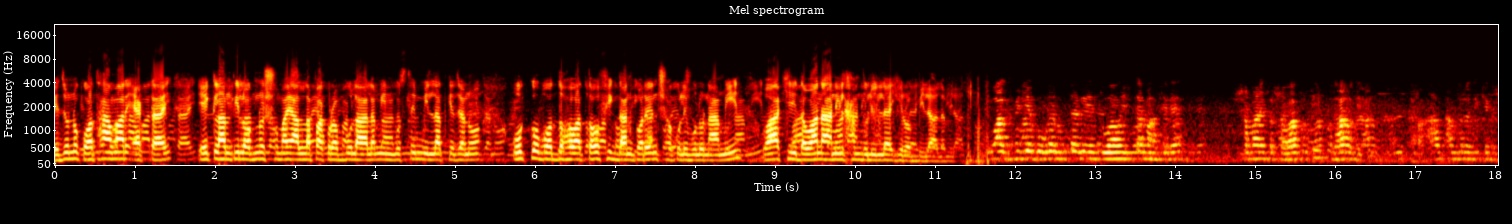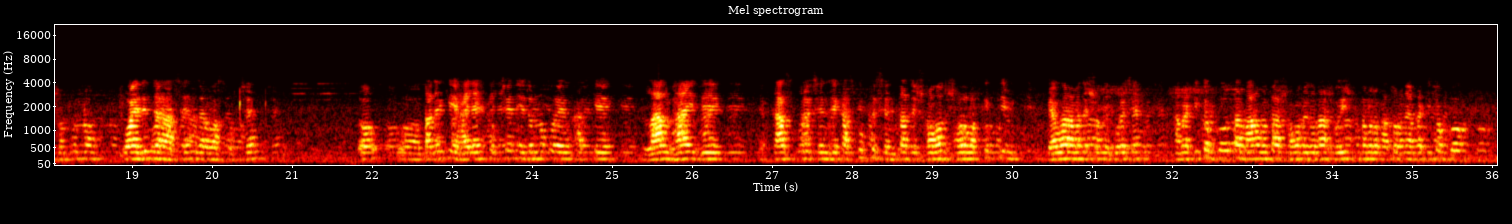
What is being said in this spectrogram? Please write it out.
এজন্য কথা আমার একটাই এই ক্লান্তি লগ্ন সময় আল্লাহ পাক রব্বুল আলমিন মুসলিম মিল্লাতকে যেন ঐক্যবদ্ধ হওয়ার তৌফিক দান করেন। সকলে বলুন আমিন। ওয়াখিরি দাওয়ানা আনিল হামদুলিল্লাহি রব্বিল আলামিন। ওয়াজ মিডিয়া দোয়া ও ইফতার মাহফিলের সম্মানিত সভাপতি, প্রধান অতিথি আন্তর্জাতিক খ্যাতি সম্পূর্ণ ওয়াইজিন যারা আছেন, যারা ওয়াজ করছেন, তো তাদেরকে হাইলাইট করছেন। এজন্য করে আজকে লাল ভাই যে কাজ করেছেন, যে কাজ করতেছেন যে সহজ সরল কৃত্রিম ব্যবহার আমাদের সঙ্গে করেছেন। আমরা কৃতজ্ঞ, তার মানবতা, সমবেদনা, সহিষ্ণুতামূলক আচরণে আমরা কৃতজ্ঞ।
